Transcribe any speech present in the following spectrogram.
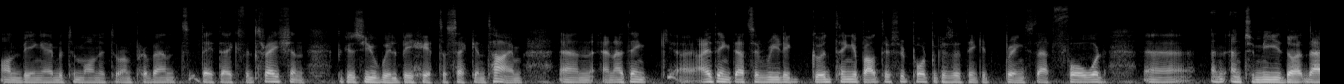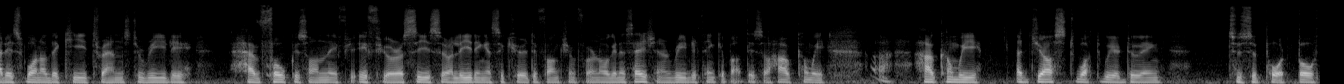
on being able to monitor and prevent data exfiltration because you will be hit a second time. And and I think I think that's a really good thing about this report because I think it brings that forward uh, and and to me that that is one of the key trends to really have focus on if, if you're a CISO leading a security function for an organization and really think about this. So how can we, uh, how can we adjust what we're doing to support both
